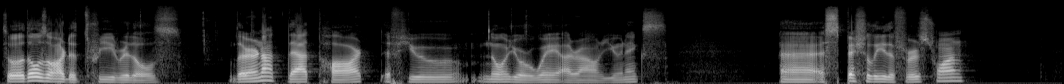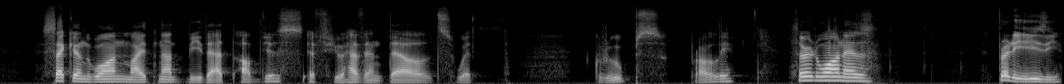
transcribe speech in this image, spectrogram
So those are the three riddles. They're not that hard if you know your way around Unix. Uh, especially the first one. Second one might not be that obvious if you haven't dealt with groups, probably. Third one is pretty easy.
